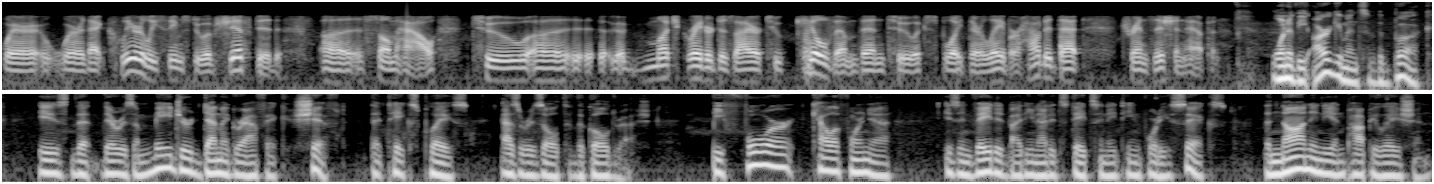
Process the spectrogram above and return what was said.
Where where that clearly seems to have shifted uh, somehow to uh, a much greater desire to kill them than to exploit their labor. How did that transition happen? One of the arguments of the book is that there is a major demographic shift that takes place as a result of the gold rush before California is invaded by the United States in 1846, the non Indian population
